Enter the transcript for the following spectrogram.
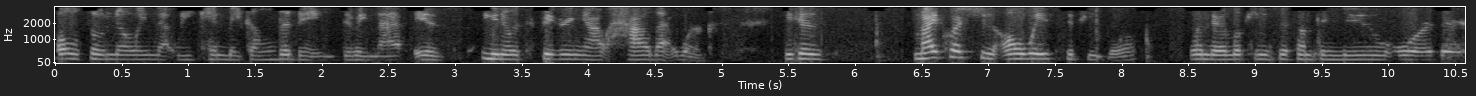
also knowing that we can make a living doing that is, you know, it's figuring out how that works. Because my question always to people when they're looking for something new or they're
